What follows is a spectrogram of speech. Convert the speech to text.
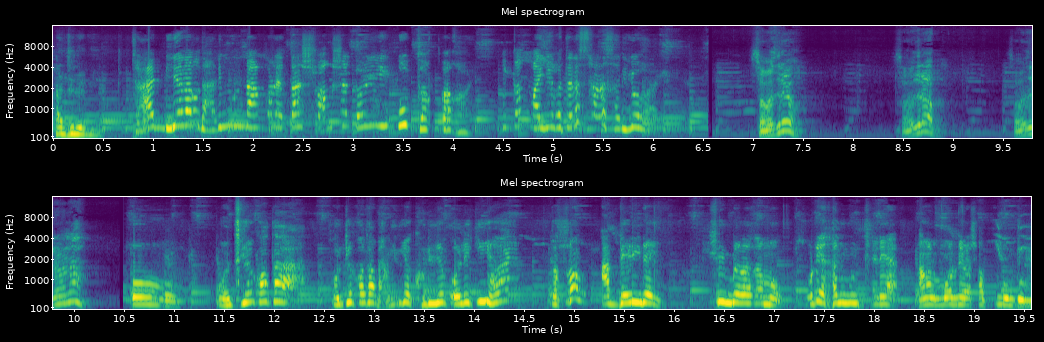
ফাজলিমি যার বিয়ের আগে হানিমুন না করে তার সংসার ধরে খুব ধকপক হয় একান মাইয়ের ভেতরে সারাসারিও হয় समझ रहे हो समझ रहे हो आप समझ रहे हो ना ও ওইটির কথা ওইটির কথা ভাঙিয়ে খুঁড়িয়ে বলে কি হয় তো সব আর দেরি নেই সিমবেলা যাব ওটাই হানিমুন ছেড়ে আমার মনে সব পূরণ করব।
